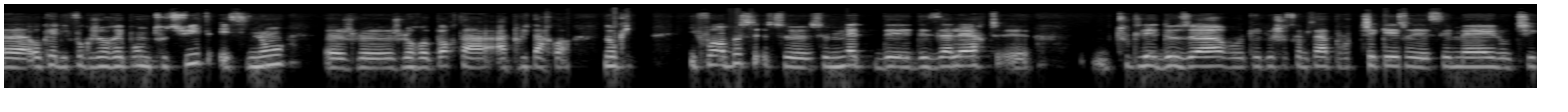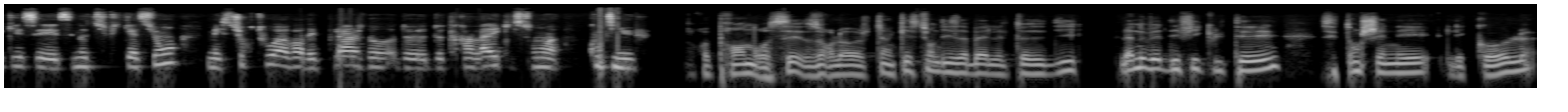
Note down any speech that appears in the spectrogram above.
euh, auxquelles il faut que je réponde tout de suite. Et sinon, euh, je, le, reporte à, plus tard. Quoi. Donc, il faut un peu se, mettre des, alertes euh, toutes les deux heures ou quelque chose comme ça pour checker ses, mails ou checker ses, notifications, mais surtout avoir des plages de, de, de travail qui sont continues reprendre ses horloges. Tiens, question d'Isabelle, elle te dit la nouvelle difficulté, c'est enchaîner les calls,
